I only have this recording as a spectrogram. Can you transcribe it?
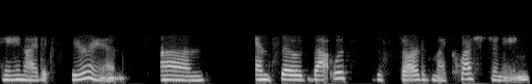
pain I'd experienced. Um, and so that was the start of my questioning.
